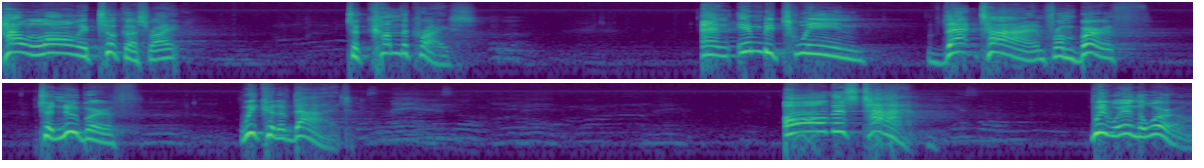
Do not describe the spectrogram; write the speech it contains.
how long it took us, right, to come to Christ. And in between that time from birth to new birth, we could have died. All this time, we were in the world.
